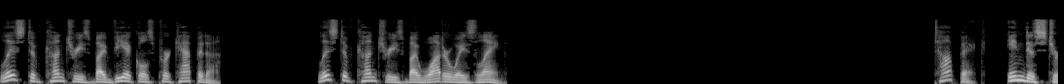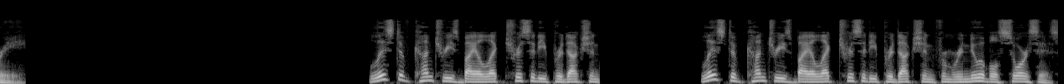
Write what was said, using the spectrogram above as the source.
List of countries by vehicles per capita. List of countries by waterways length. Industry. List of countries by electricity production List of countries by electricity production from renewable sources.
